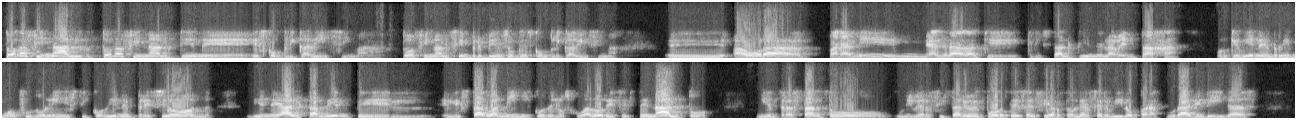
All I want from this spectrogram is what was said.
Toda final, toda final tiene, es complicadísima. Toda final siempre pienso que es complicadísima. Eh, ahora, para mí me agrada que Cristal tiene la ventaja porque viene en ritmo futbolístico, viene en presión, viene altamente el, el estado anímico de los jugadores está en alto Mientras tanto, Universitario Deportes, es cierto, le ha servido para curar heridas,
